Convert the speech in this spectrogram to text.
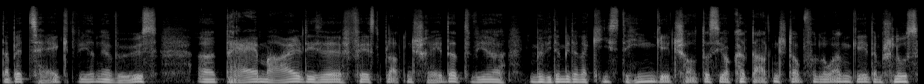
dabei zeigt, wie er nervös äh, dreimal diese Festplatten schreddert, wie er immer wieder mit einer Kiste hingeht, schaut, dass ja kein Datenstaub verloren geht. Am Schluss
